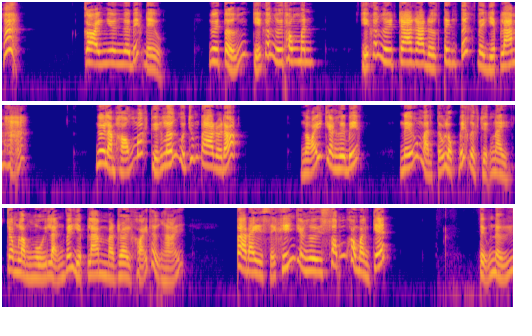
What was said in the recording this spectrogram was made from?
Hả? Coi như ngươi biết điều. Ngươi tưởng chỉ có ngươi thông minh, chỉ có ngươi tra ra được tin tức về Diệp Lam hả? Ngươi làm hỏng mất chuyện lớn của chúng ta rồi đó. Nói cho ngươi biết, nếu Mạnh Tiểu Lục biết được chuyện này, trong lòng nguội lạnh với Diệp Lam mà rời khỏi thượng Hải, ta đây sẽ khiến cho ngươi sống không bằng chết. Tiểu nữ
